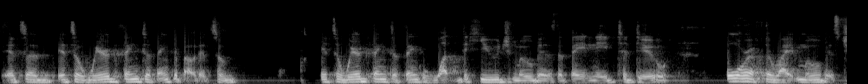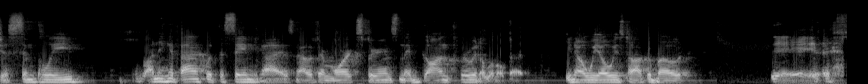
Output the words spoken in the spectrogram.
it's a it's a weird thing to think about. It's a it's a weird thing to think what the huge move is that they need to do or if the right move is just simply running it back with the same guys now that they're more experienced and they've gone through it a little bit you know we always talk about it,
